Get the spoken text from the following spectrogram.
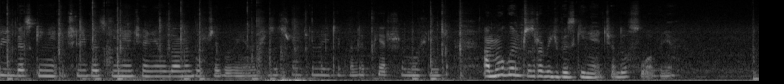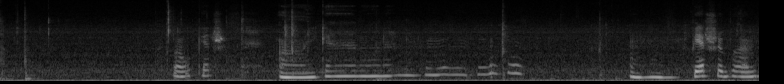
Czyli bez, ginie, czyli bez ginięcia nieudane, bo tutaj powinienem się zatrzymać, ale i tak będę pierwszy możliwe. A mogłem to zrobić bez ginięcia, dosłownie. Znowu pierwszy. I can... Mhm. Pierwszy byłem.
